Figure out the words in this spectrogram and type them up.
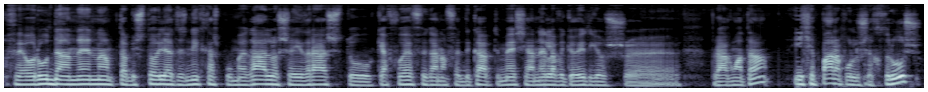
θεωρούνταν ένα από τα πιστόλια της νύχτας που μεγάλωσε η δράση του και αφού έφυγαν αφεντικά από τη μέση ανέλαβε και ο ίδιος ε, πράγματα. Είχε πάρα πολλούς εχθρούς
